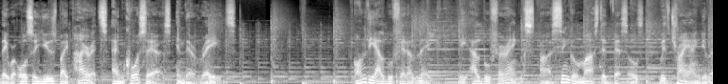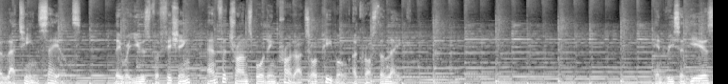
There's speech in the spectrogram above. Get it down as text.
They were also used by pirates and corsairs in their raids. On the Albufera Lake, the albuferenques are single-masted vessels with triangular lateen sails. They were used for fishing and for transporting products or people across the lake. In recent years,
